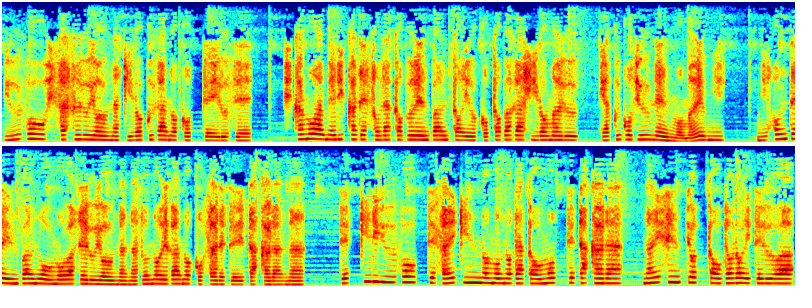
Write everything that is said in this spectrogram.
UFO を示唆するような記録が残っているぜ。しかもアメリカで空飛ぶ円盤という言葉が広まる、150年も前に、日本で円盤を思わせるような謎の絵が残されていたからな。てっきり UFO って最近のものだと思ってたから、内心ちょっと驚いてるわ。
